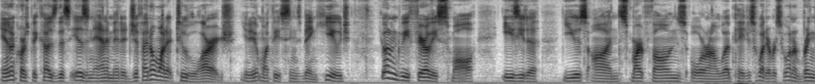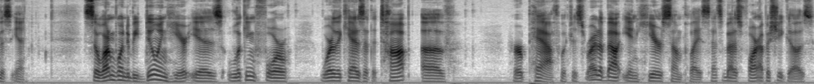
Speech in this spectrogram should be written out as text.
and of course, because this is an animated GIF, I don't want it too large. You don't want these things being huge. You want them to be fairly small, easy to use on smartphones or on web pages, whatever. So we want to bring this in. So what I'm going to be doing here is looking for where the cat is at the top of her path, which is right about in here someplace. That's about as far up as she goes.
